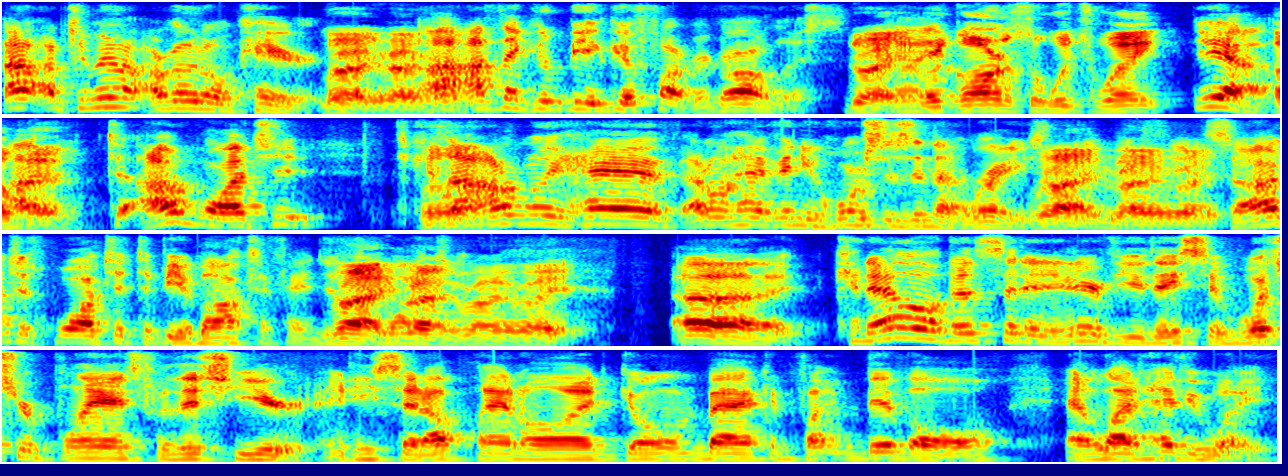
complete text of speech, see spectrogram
I, I- to me, I really don't care. right, right, right. I, I think it'll be a good fight regardless. right. Like, Regardless of which weight. yeah, Okay. I, I'd watch it because I Uh-huh. don't really have I don't have any horses in that race. Right, right, right. So I just watch it to be a boxing fan. To Right, right, right, right. Uh, Canelo does said in an interview. They said, "What's your plans for this year?" And he said, "I plan on going back and fighting Bivol at light heavyweight."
